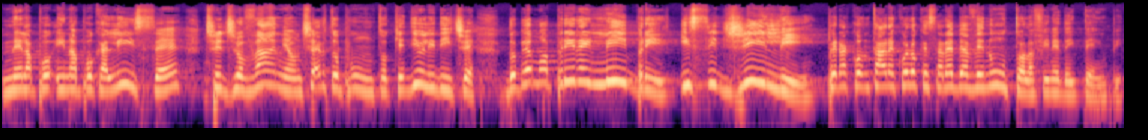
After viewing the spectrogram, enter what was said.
in Apocalisse c'è Giovanni a un certo punto che Dio gli dice dobbiamo aprire i libri, i sigilli per raccontare quello che sarebbe avvenuto alla fine dei tempi.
